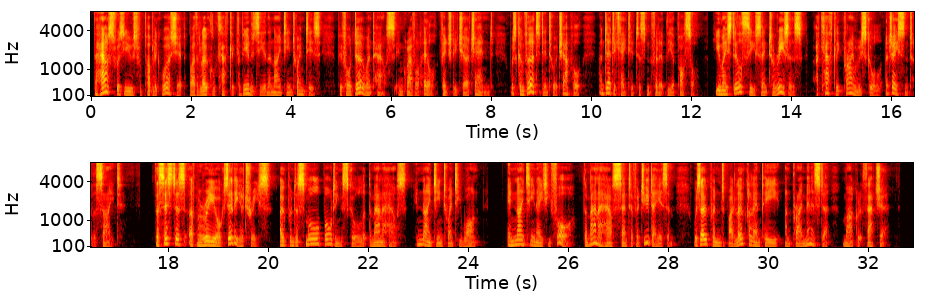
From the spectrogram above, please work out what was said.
The house was used for public worship by the local Catholic community in the 1920s before Derwent House in Gravel Hill, Finchley Church End, was converted into a chapel and dedicated to St Philip the Apostle. You may still see St Teresa's, a Catholic primary school adjacent to the site. The Sisters of Marie Auxiliatrice opened a small boarding school at the Manor House in 1921. In 1984, the Manor House Centre for Judaism was opened by local MP and Prime Minister Margaret Thatcher.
